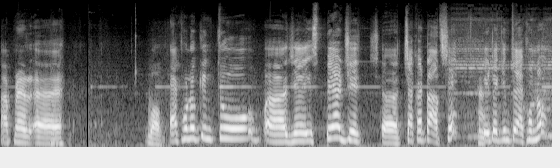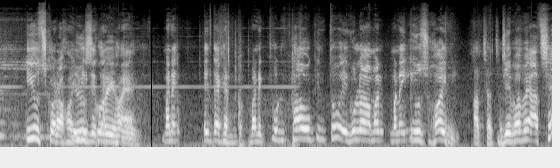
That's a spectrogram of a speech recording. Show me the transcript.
আপনার এখনও কিন্তু যে স্পেয়ার যে চাকাটা আছে এটা কিন্তু এখনও ইউজ করা হয় যে করাই। হ্যাঁ, মানে এই দেখেন মানে কোথাও কিন্তু এগুলো আমার মানে ইউজ হয়নি। আচ্ছা আচ্ছা। যেভাবে আছে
